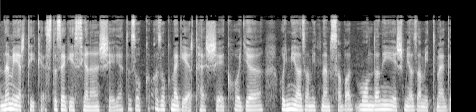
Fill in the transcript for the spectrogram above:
nem értik ezt az egész jelenséget, azok, azok megérthessék, hogy, hogy mi az, amit nem szabad mondani, és mi az, amit meg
